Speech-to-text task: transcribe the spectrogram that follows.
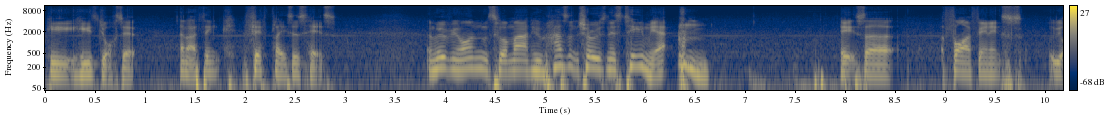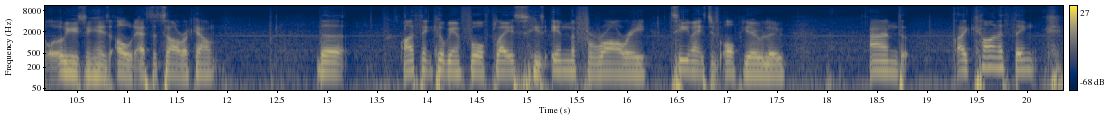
he, he's got it. And I think fifth place is his. And moving on to a man who hasn't chosen his team yet. it's uh, Fire Phoenix using his old SSR account. The I think he'll be in fourth place. He's in the Ferrari, teammates with Opiolu, and I kind of think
